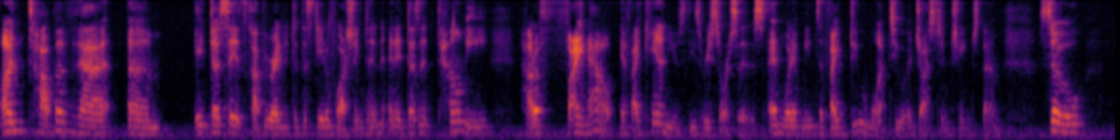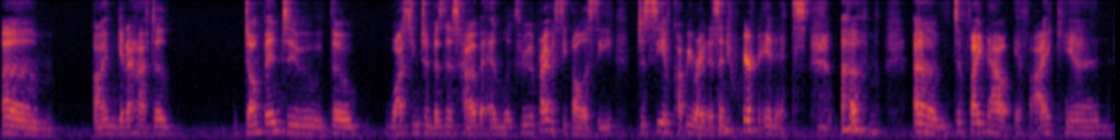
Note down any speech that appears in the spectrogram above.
on top of that, um, it does say it's copyrighted to the state of Washington, and it doesn't tell me how to find out if I can use these resources and what it means if I do want to adjust and change them. So um, I'm going to have to dump into the Washington Business Hub and look through the privacy policy to see if copyright is anywhere in it um, um, to find out if I can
